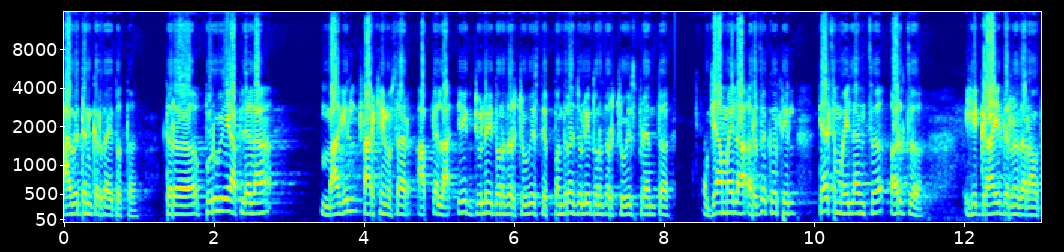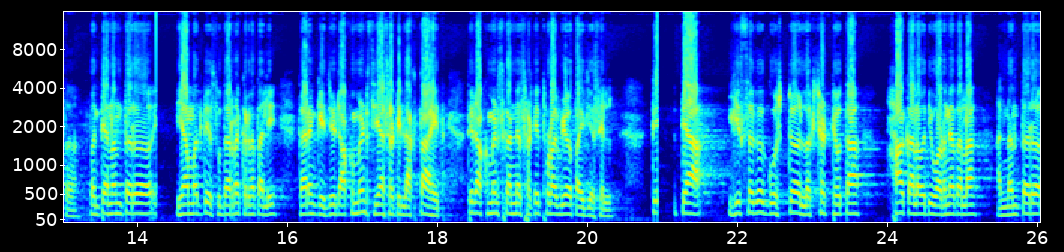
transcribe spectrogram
आवेदन करता येत होतं? तर पूर्वी आपल्याला मागील तारखेनुसार आपल्याला एक जुलै दोन हजार चोवीस ते पंधरा जुलै दोन हजार चोवीसपर्यंत ज्या महिला अर्ज करतील त्याच महिलांचं अर्ज हे ग्राह्य धरलं जाणार होतं. पण त्यानंतर यामध्ये सुधारणा करण्यात आली कारण की जे डॉक्युमेंट्स यासाठी लागत आहेत ते डॉक्युमेंट्स काढण्यासाठी थोडा वेळ पाहिजे असेल. ते त्या ही सगळं गोष्ट लक्षात ठेवता हा कालावधी वाढवण्यात आला आणि नंतर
